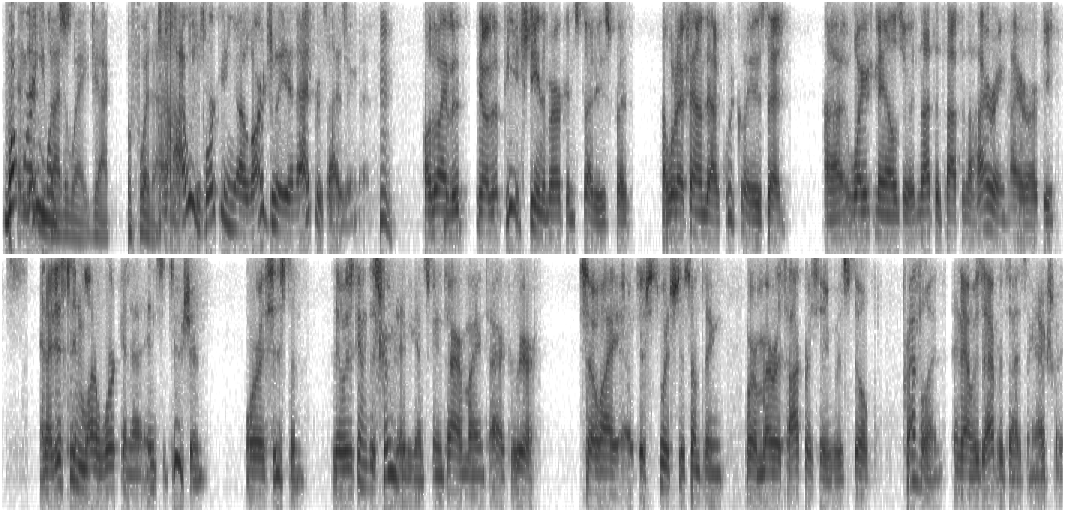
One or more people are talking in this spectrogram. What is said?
What and were you, once, by the way, Jack? Before that, I was working uh, largely in advertising then. Hmm. Although I have a you know a PhD in American Studies, but uh, what I found out quickly is that uh, white males are not the top of the hiring hierarchy, and I just didn't want to work in an institution or a system that was going to discriminate against me entire my entire career. So I uh, just switched to something where meritocracy was still prevalent, and that was advertising actually.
